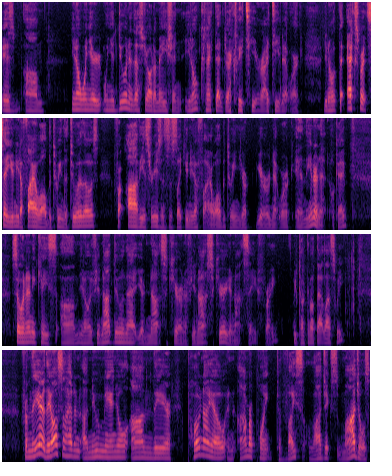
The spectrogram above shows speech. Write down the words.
is um, you know when you're when you're doing industrial automation, you don't connect that directly to your IT network. You know the experts say you need a firewall between the two of those for obvious reasons, just like you need a firewall between your your network and the internet. Okay, so in any case, um, you know, if you're not doing that, you're not secure. And if you're not secure, you're not safe, right? We talked about that last week. From there, they also had an, a new manual on their POINT I/O and ArmorPoint device logics modules.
